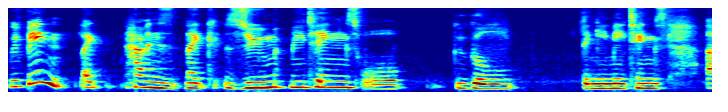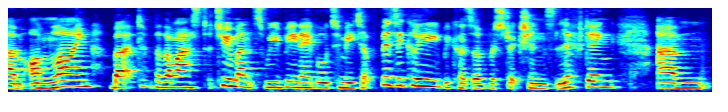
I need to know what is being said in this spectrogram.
we've been like having like Zoom meetings or Google thingy meetings um, online. But for the last two months, we've been able to meet up physically because of restrictions lifting. Um,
